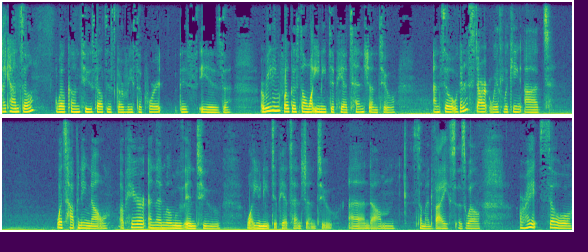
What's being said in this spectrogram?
Hi, Cancer. Welcome to Self Discovery Support. This is a reading focused on what you need to pay attention to. And so we're going to start with looking at what's happening now up here, and then we'll move into what you need to pay attention to and um, some advice as well. All right, so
